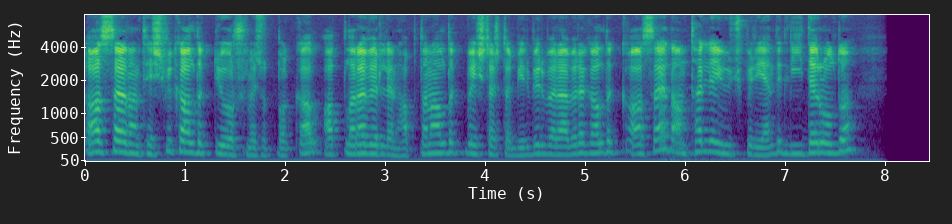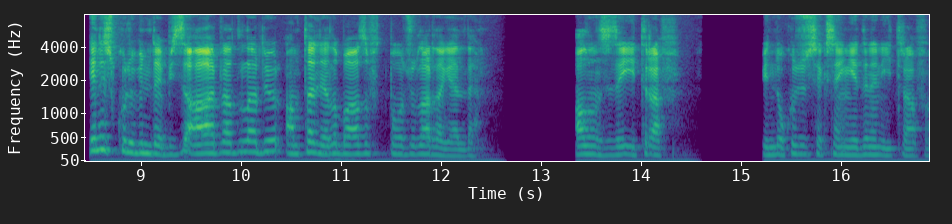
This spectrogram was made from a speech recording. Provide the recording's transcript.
Galatasaray'dan teşvik aldık diyor Mesut Bakkal. Atlara verilen haptan aldık. Beşiktaş'ta 1-1 berabere kaldık. Galatasaray da Antalya'yı 3-1 yendi. Lider oldu. Tenis kulübünde bizi ağırladılar diyor. Antalyalı bazı futbolcular da geldi. Alın size itiraf. 1987'nin itirafı.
